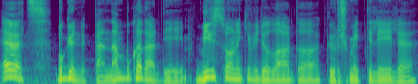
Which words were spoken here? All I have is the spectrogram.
Evet. Bugünlük benden bu kadar diyeyim. Bir sonraki videolarda görüşmek dileğiyle.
